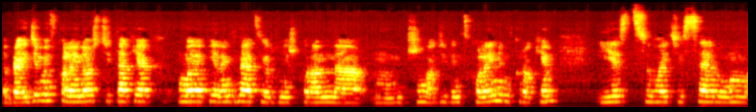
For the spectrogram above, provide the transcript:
Dobra, idziemy w kolejności tak jak moja pielęgnacja również poranna mm, przychodzi, więc kolejnym krokiem jest, słuchajcie, serum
